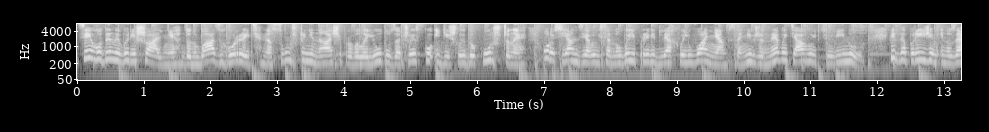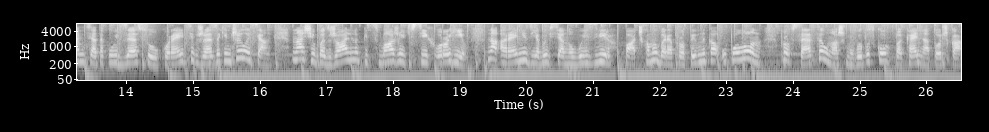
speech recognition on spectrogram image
Ці години вирішальні. Донбас горить. На Сумщині наші провели люту зачистку і дійшли до Курщини. У росіян з'явився новий привід для хвилювання. Самі вже не витягують цю війну. Під Запоріжжям іноземці атакують ЗСУ. Корейці вже закінчилися. Наші безжально підсмажують всіх ворогів. На арені з'явився новий звір. Пачками бере противника у полон. Про все це у нашому випуску Пекельна точка.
